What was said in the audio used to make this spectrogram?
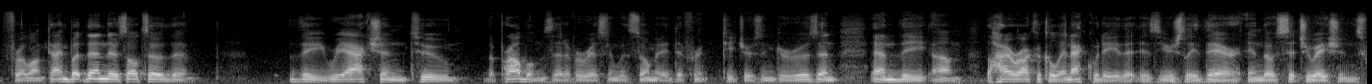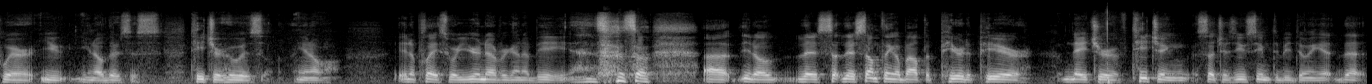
for a long time. But then there's also the the reaction to the problems that have arisen with so many different teachers and gurus, and and the um, the hierarchical inequity that is usually there in those situations where you you know there's this teacher who is you know in a place where you're never going to be. so, uh, you know, there's there's something about the peer-to-peer nature of teaching, such as you seem to be doing it, that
